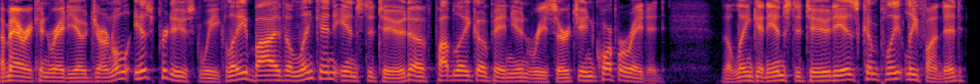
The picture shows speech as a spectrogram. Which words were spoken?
American Radio Journal is produced weekly by the Lincoln Institute of Public Opinion Research, Incorporated. The Lincoln Institute is completely funded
